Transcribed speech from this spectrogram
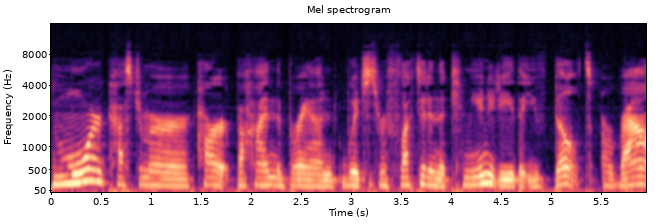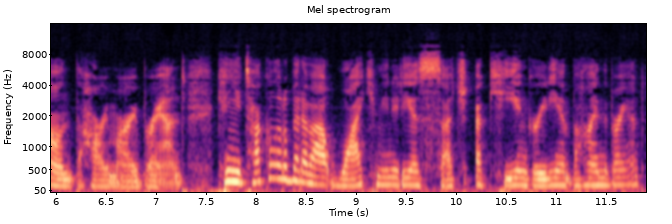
more customer heart behind the brand, which is reflected in the community that you've built around the Harimari brand. Can you talk a little bit about why community is such a key ingredient behind the brand?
